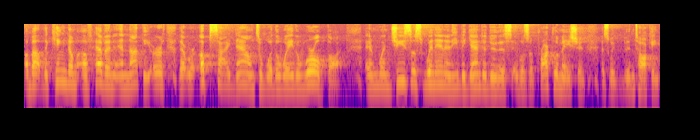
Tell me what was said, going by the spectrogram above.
about the kingdom of heaven and not the earth that were upside down to the way the world thought. And when Jesus went in and he began to do this, it was a proclamation, as we've been talking,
